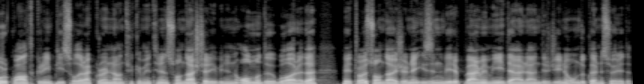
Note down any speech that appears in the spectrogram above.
Burkwald, Greenpeace olarak Grönland hükümetinin sondaj talebinin olmadığı bu arada petrol sondajlarına izin verip vermemeyi değerlendireceğini umduklarını söyledi.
